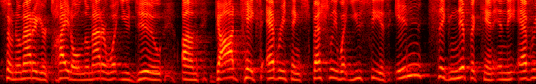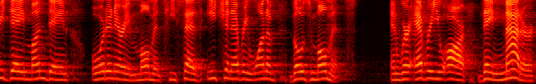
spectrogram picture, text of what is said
So, no matter your title, no matter what you do, um, God takes everything, especially what you see as insignificant in the everyday, mundane, ordinary moments. He says each and every one of those moments and wherever you are, they matter.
